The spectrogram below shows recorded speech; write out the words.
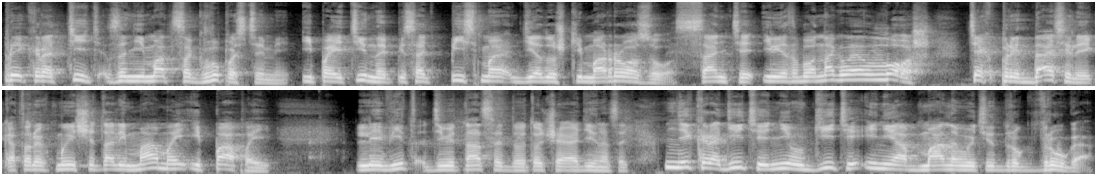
прекратить заниматься глупостями и пойти написать письма Дедушке Морозу, Санте, или это была наглая ложь тех предателей, которых мы считали мамой и папой? Левит 19.11. Не крадите, не лгите и не обманывайте друг друга.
